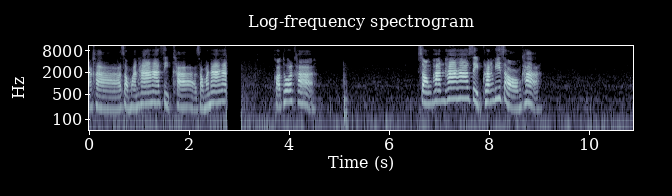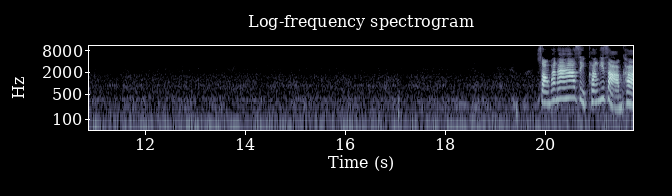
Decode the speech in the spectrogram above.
นะคะ2,550ค่ะ2,550ขอโทษค่ะ2,550ครั้งที่2ค่ะ 2,550 ครั้งที่ 3 ค่ะ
